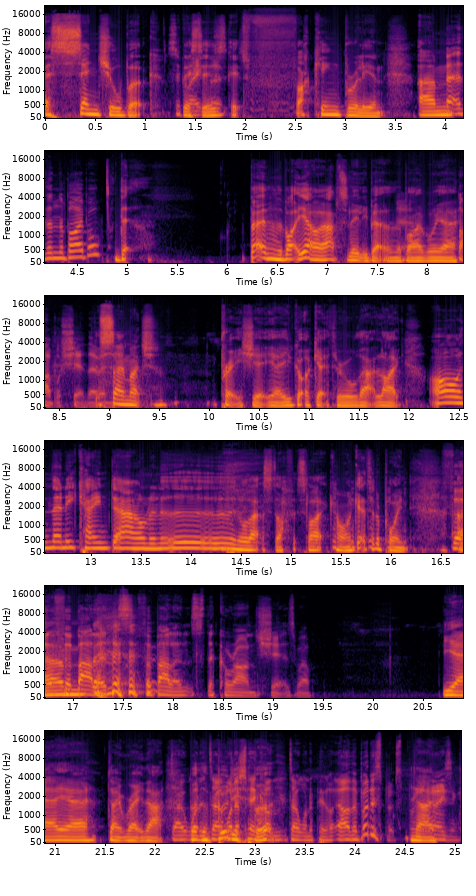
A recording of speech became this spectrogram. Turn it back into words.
essential book. This is. book. It's fucking brilliant. Um, Better than the Bible? better than the Bible. Yeah, absolutely better than the Bible. Yeah. Bible shit though. There's so it? much pretty shit. Yeah, you've got to get through all that. Like, oh, and then he came down and, uh, and all that stuff. It's like, come on, get to the point. For, for Um, balance, for balance, the Quran shit as well. Yeah, yeah. Don't rate that. Don't but want the don't want to Buddhist pick book, on don't want to pick on. Oh, the Buddhist book's No. amazing.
